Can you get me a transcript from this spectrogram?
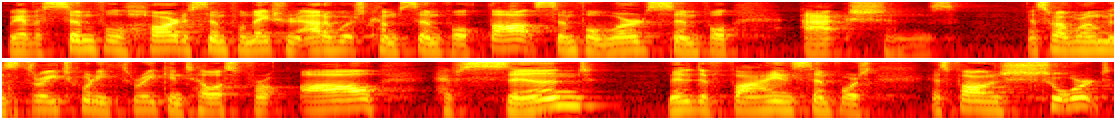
We have a sinful heart, a sinful nature, and out of which come sinful thoughts, sinful words, sinful actions. That's why Romans 3.23 can tell us, For all have sinned. Then it defines sin for us. Has fallen short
